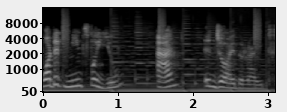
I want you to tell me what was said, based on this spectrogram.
what, it means for you and enjoy the ride.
